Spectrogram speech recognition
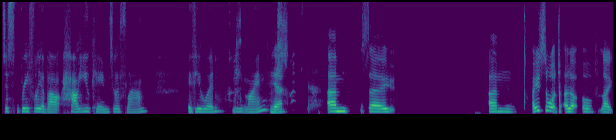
just briefly about how you came to Islam, if you would, wouldn't mind. Yeah. Um. So. Um. I used to watch a lot of like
